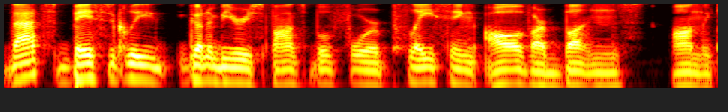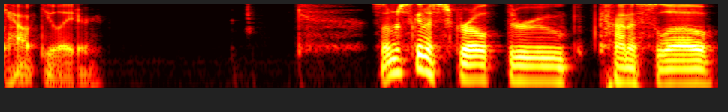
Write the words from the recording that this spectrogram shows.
that's basically going to be responsible for placing all of our buttons on the calculator. So I'm just going to scroll through kind of slow,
